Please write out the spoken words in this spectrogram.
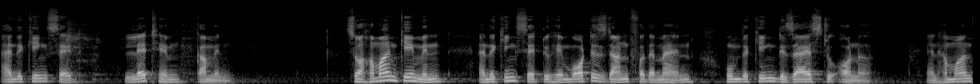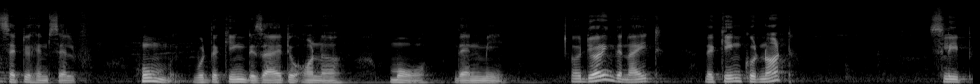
And the king said, Let him come in. So Haman came in, and the king said to him, What is done for the man whom the king desires to honor? And Haman said to himself, Whom would the king desire to honor more than me? So during the night, the king could not sleep.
